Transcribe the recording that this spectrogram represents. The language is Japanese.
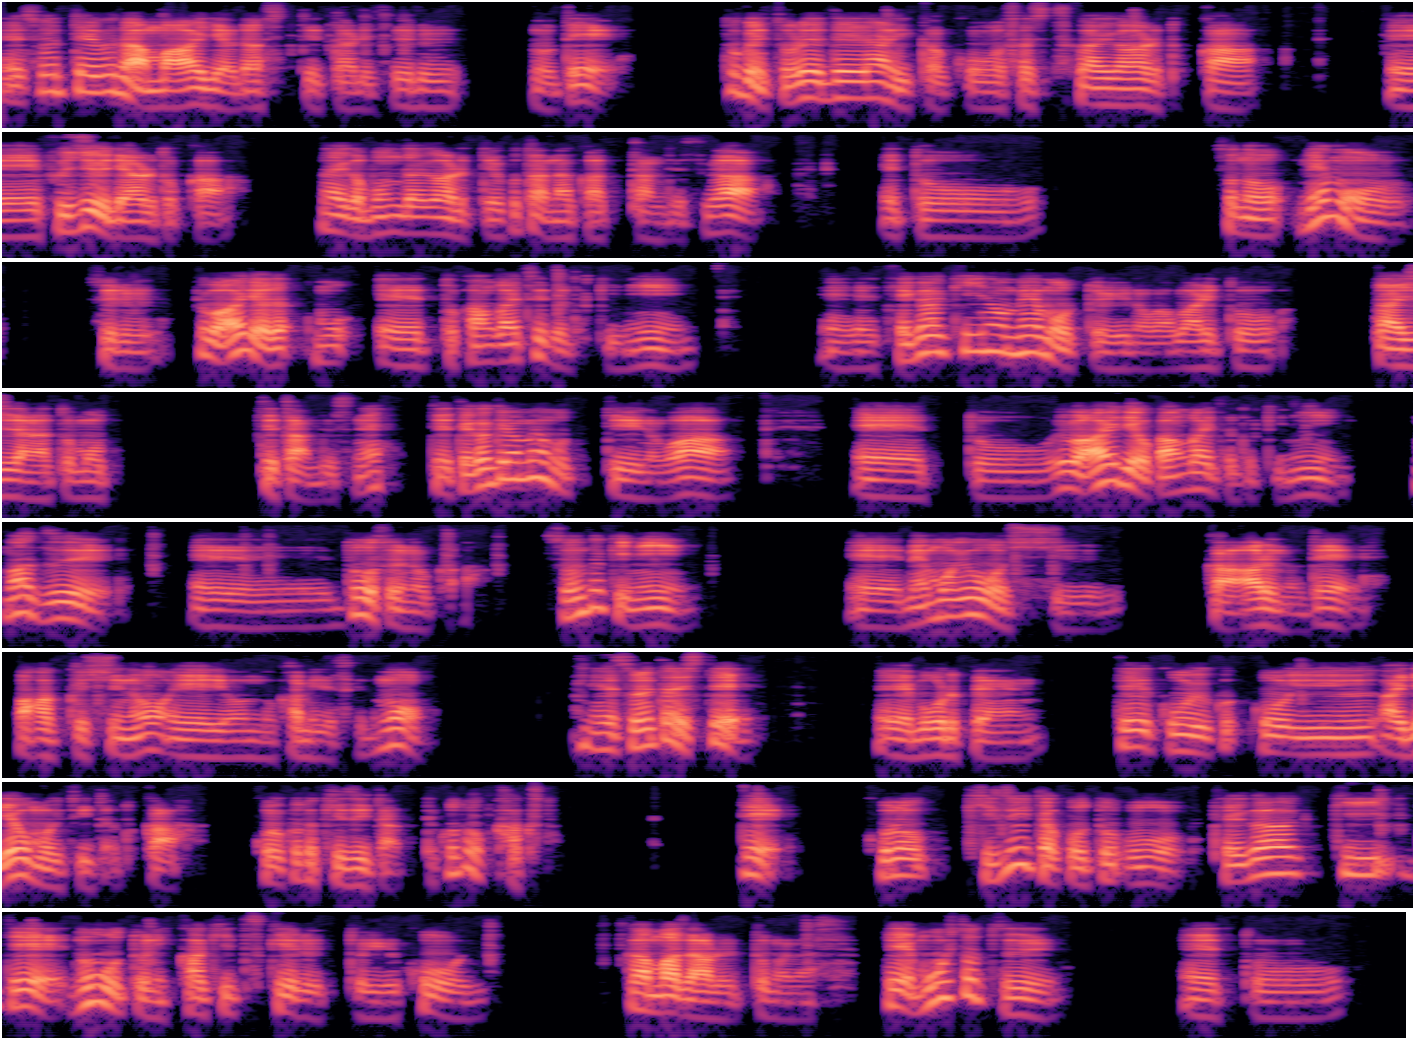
えーそうやって普段まあアイデアを出してたりするので、特にそれで何かこう差し支えがあるとか、えー不自由であるとか、何か問題があるということはなかったんですが、えっと、そのメモをする、要はアイデアも、えっと考えついたときに、えー手書きのメモというのが割と大事だなと思ってたんですね。で、手書きのメモっていうのは、えーっと、要はアイデアを考えたときに、まず、えどうするのか。その時に、えメモ用紙があるので、まあ、白紙の A4 の紙ですけども、えそれに対して、えボールペンでこういうこ、ういうアイデアを思いついたとか、こういうこと気づいたってことを書くと。で、この気づいたことを手書きでノートに書きつけるという行為がまずあると思います。で、もう一つ、えっ、と、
